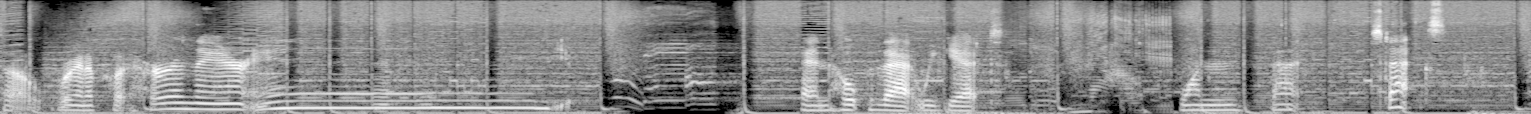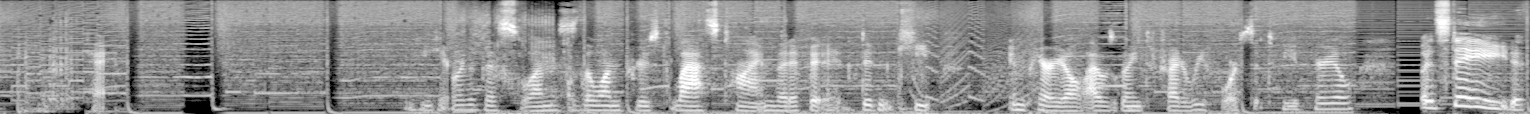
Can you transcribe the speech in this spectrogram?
So we're to put her in there and you. And hope that we get one that stacks. Okay. We can get rid of this one. This is the one produced last time that if it didn't keep Imperial. I was going to try to reforce it to be Imperial, but it stayed.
